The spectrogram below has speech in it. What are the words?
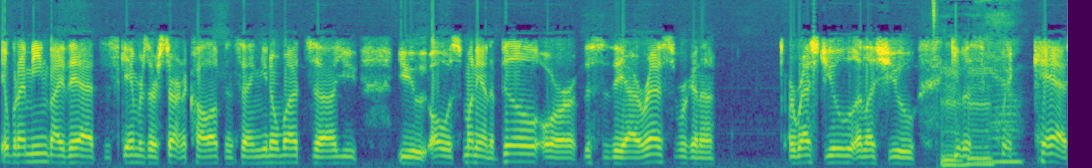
And what I mean by that, the scammers are starting to call up and saying, you know what, uh, you you owe us money on a bill, or this is the IRS. We're gonna arrest you unless you give us Yeah. quick cash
